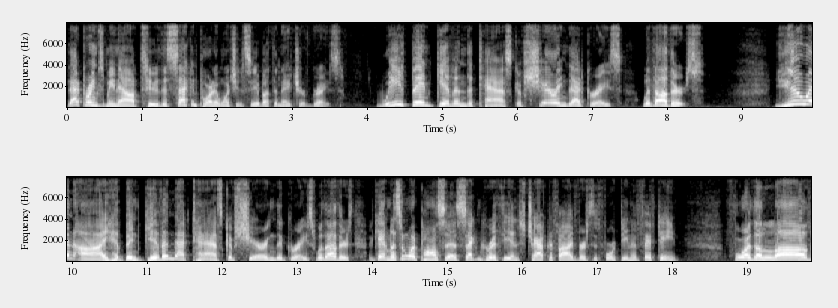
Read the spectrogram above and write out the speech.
That brings me now to the second point I want you to see about the nature of grace. We've been given the task of sharing that grace with others. You and I have been given that task of sharing the grace with others. Again, listen to what Paul says, 2 Corinthians chapter 5 verses 14 and 15. For the love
